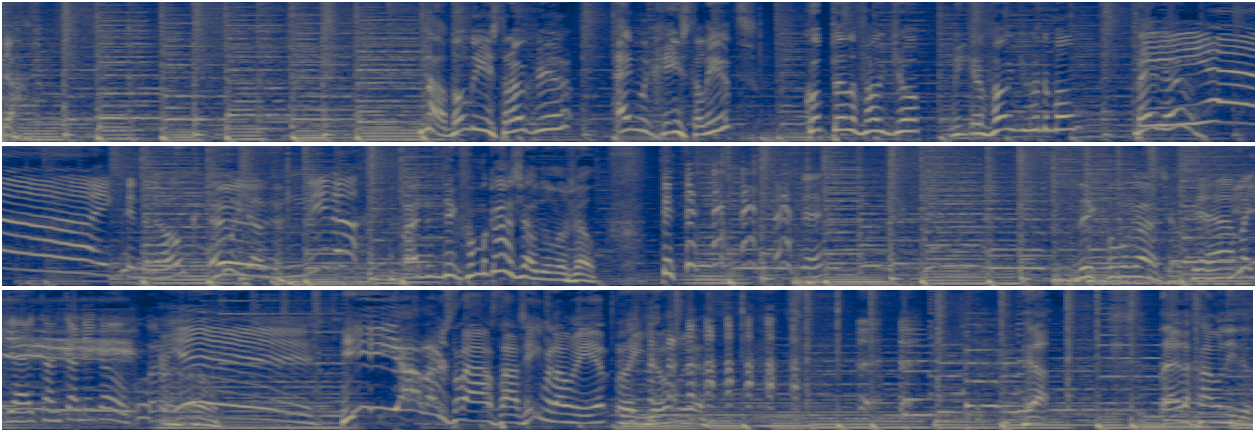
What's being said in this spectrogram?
Ja. Nou, Dolly is er ook weer. Eindelijk geïnstalleerd. Koptelefoontje op. Microfoontje voor de mond. Ben je er? Ja, ik ben er ook. Goedemiddag. Ga je dit dik voor elkaar zo doen of zo? dik voor elkaar. Ja, wat jij kan, kan ik ook hoor. Yeah. Ja, luisteraars, daar zien we dan weer. Weet je wel. ja. Nee, dat gaan we niet doen.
